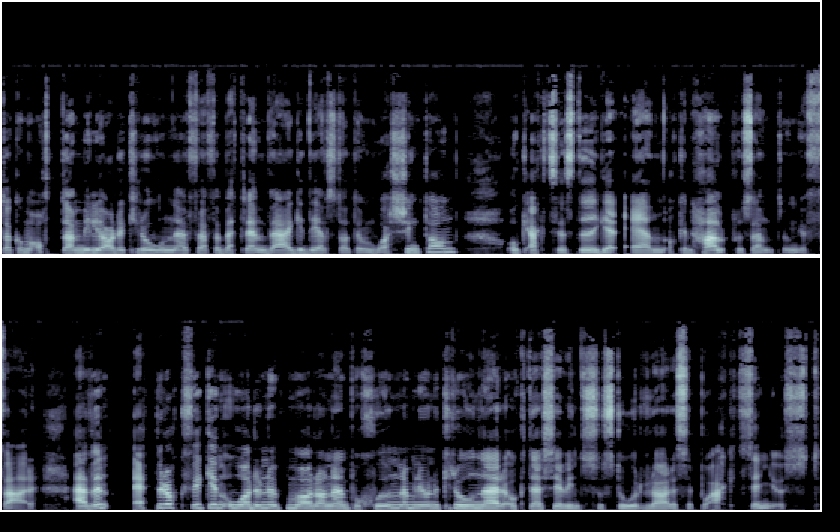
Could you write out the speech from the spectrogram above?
8,8 miljarder kronor för att förbättra en väg i delstaten Washington och aktien stiger 1,5 procent ungefär. Även Epiroc fick en order nu på morgonen på 700 miljoner kronor och där ser vi inte så stor rörelse på aktien just.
